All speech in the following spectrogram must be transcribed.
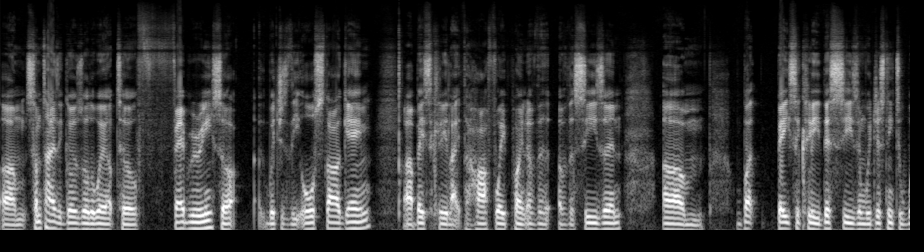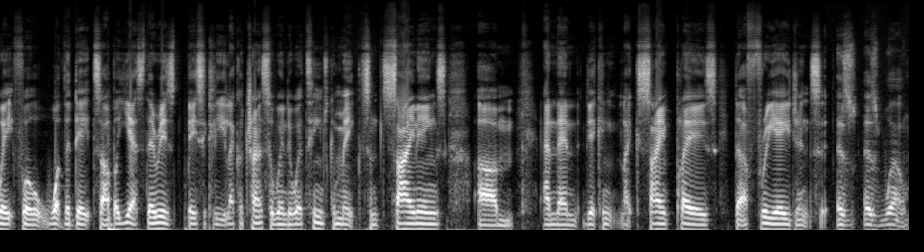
Um, sometimes it goes all the way up till February. So which is the All Star game, uh, basically like the halfway point of the of the season. Um, but basically this season we just need to wait for what the dates are. But yes there is basically like a transfer window where teams can make some signings um, and then they can like sign players that are free agents as as well.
